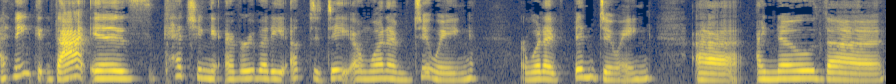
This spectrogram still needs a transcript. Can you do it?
I think that is catching everybody up to date on what I'm doing or what I've been doing. Uh, I know the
